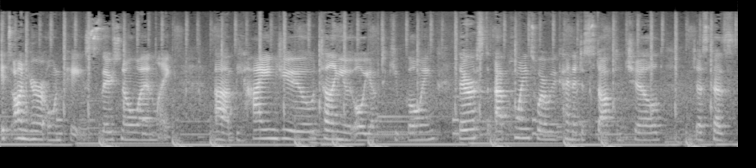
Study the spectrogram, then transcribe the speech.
it's on your own pace. There's no one like um, behind you telling you, oh, you have to keep going. There's at points where we kind of just stopped and chilled just because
